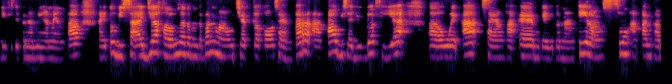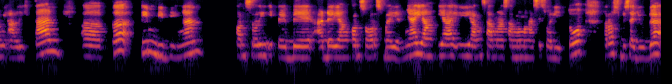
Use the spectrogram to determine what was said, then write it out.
divisi pendampingan mental nah itu bisa aja kalau misalnya teman-teman mau chat ke call center atau bisa juga via uh, eh, WA sayang KM kayak gitu nanti langsung akan kami alihkan uh, ke tim bimbingan konseling IPB, ada yang konselor sebayanya yang ya yang sama-sama mahasiswa gitu, terus bisa juga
